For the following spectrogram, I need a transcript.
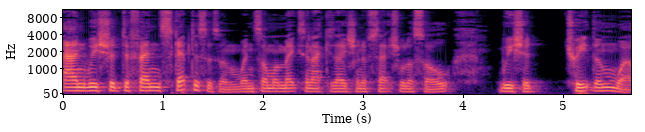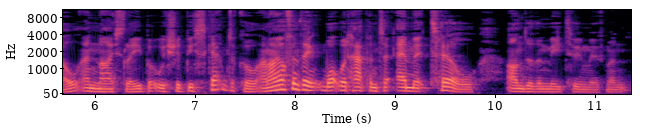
And we should defend skepticism when someone makes an accusation of sexual assault. We should treat them well and nicely, but we should be skeptical. And I often think what would happen to Emmett Till under the Me Too movement.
